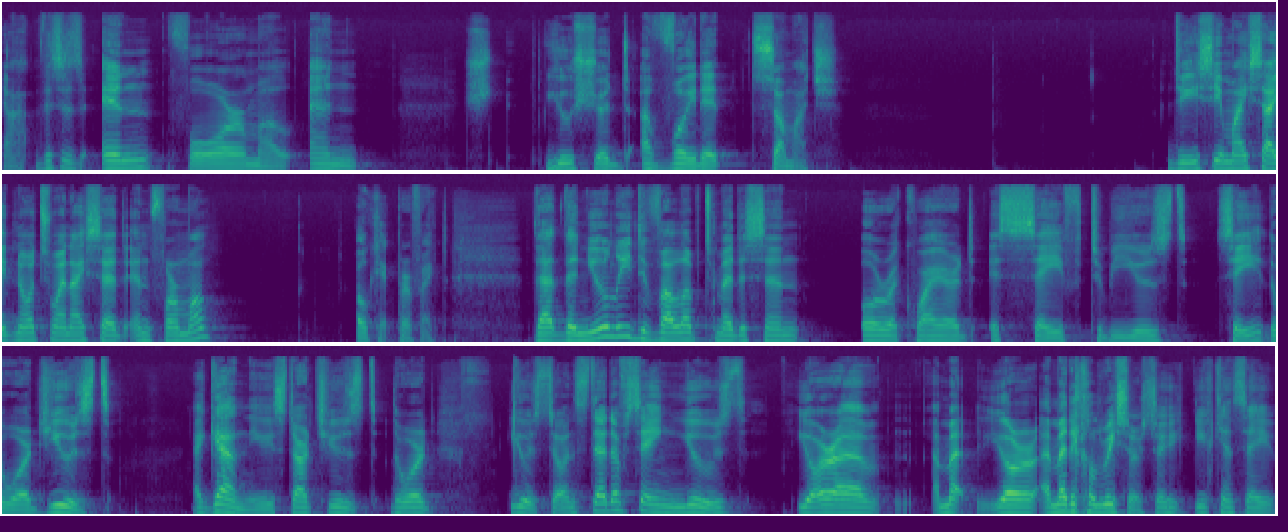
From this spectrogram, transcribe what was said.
Yeah, this is informal and sh- you should avoid it so much. Do you see my side notes when I said informal? Okay, perfect. That the newly developed medicine or required is safe to be used. See the word used. Again, you start used the word used. So instead of saying used, you're a, a you're a medical research. So you, you can say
